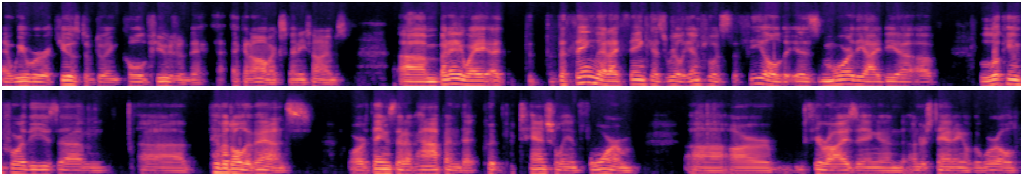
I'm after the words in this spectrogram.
And we were accused of doing cold fusion economics many times. Um, but anyway, I, the, the thing that I think has really influenced the field is more the idea of looking for these um, uh, pivotal events or things that have happened that could potentially inform uh, our theorizing and understanding of the world.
